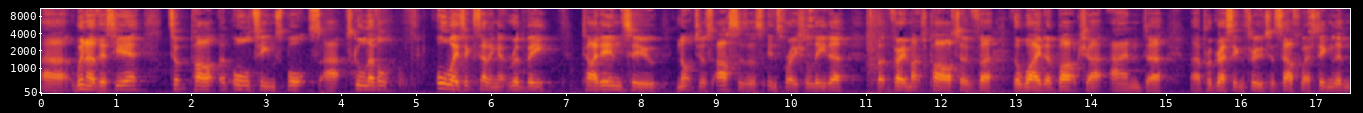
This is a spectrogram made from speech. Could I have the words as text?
uh, winner this year took part at all team sports at school level, always excelling at rugby, tied into not just us as an inspirational leader, but very much part of uh, the wider Berkshire and uh, uh, progressing through to southwest England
